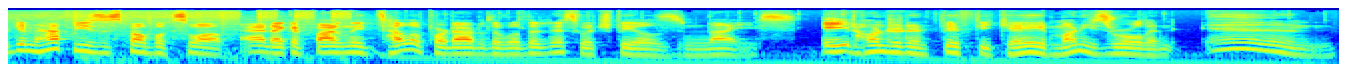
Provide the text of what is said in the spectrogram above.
We didn't have to use the spellbook swap. And I can finally teleport out of the wilderness, which feels nice. 850k, money's rolling in.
